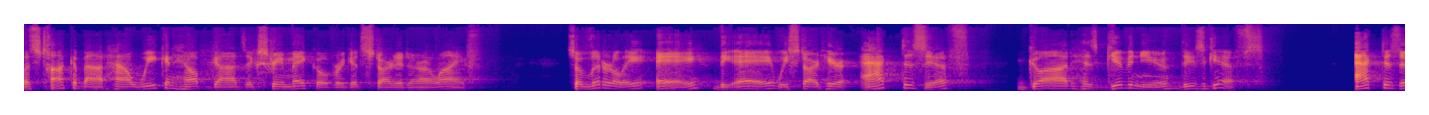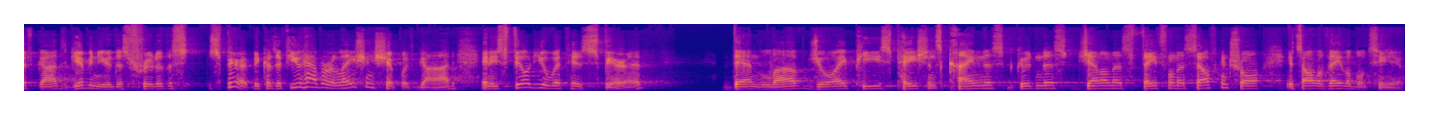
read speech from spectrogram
Let's talk about how we can help God's extreme makeover get started in our life. So, literally, A, the A, we start here, act as if God has given you these gifts. Act as if God's given you this fruit of the Spirit. Because if you have a relationship with God and He's filled you with His Spirit, then love, joy, peace, patience, kindness, goodness, gentleness, faithfulness, self control, it's all available to you.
